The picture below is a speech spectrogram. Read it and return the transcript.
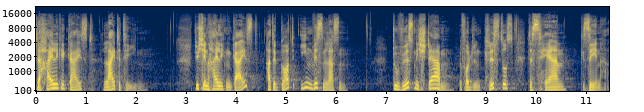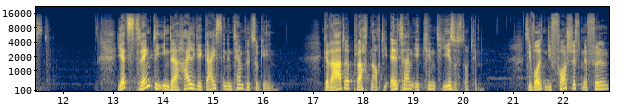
Der Heilige Geist leitete ihn. Durch den Heiligen Geist hatte Gott ihn wissen lassen, du wirst nicht sterben, bevor du den Christus des Herrn gesehen hast. Jetzt drängte ihn der Heilige Geist in den Tempel zu gehen. Gerade brachten auch die Eltern ihr Kind Jesus dorthin. Sie wollten die Vorschriften erfüllen,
